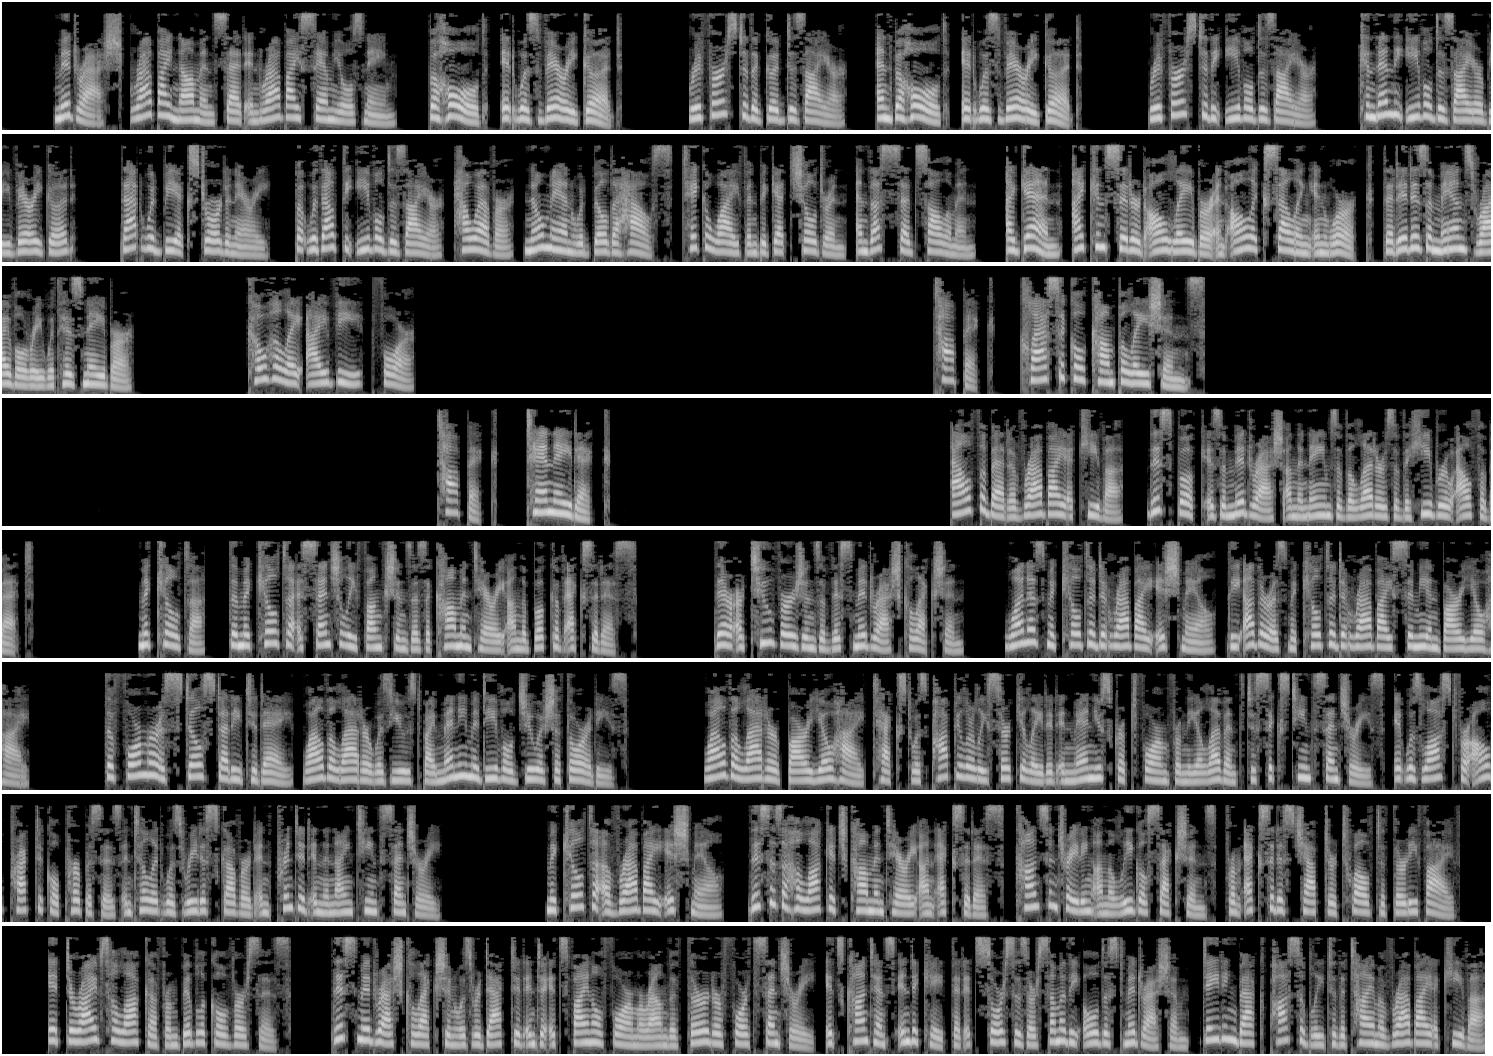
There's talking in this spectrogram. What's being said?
Midrash, Rabbi Naaman said in Rabbi Samuel's name, Behold, it was very good, refers to the good desire. And behold, it was very good, refers to the evil desire. Can then the evil desire be very good? That would be extraordinary. But without the evil desire, however, no man would build a house, take a wife and beget children, and thus said Solomon, Again, I considered all labor and all excelling in work, that it is a man's rivalry with his neighbor. Kohelet IV, 4. Topic. Classical compilations Topic. Tannaitic Alphabet of Rabbi Akiva. This book is a midrash on the names of the letters of the Hebrew alphabet. Mekhilta. The Mekhilta essentially functions as a commentary on the Book of Exodus. There are two versions of this Midrash collection. One is Mekhilta de Rabbi Ishmael, the other is Mekhilta de Rabbi Simeon bar Yohai. The former is still studied today, while the latter was used by many medieval Jewish authorities. While the latter Bar Yohai text was popularly circulated in manuscript form from the 11th to 16th centuries, it was lost for all practical purposes until it was rediscovered and printed in the 19th century. Mekhilta of Rabbi Ishmael. This is a halakhic commentary on Exodus, concentrating on the legal sections, from Exodus chapter 12 to 35. It derives halakha from biblical verses. This midrash collection was redacted into its final form around the 3rd or 4th century. Its contents indicate that its sources are some of the oldest midrashim, dating back possibly to the time of Rabbi Akiva,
